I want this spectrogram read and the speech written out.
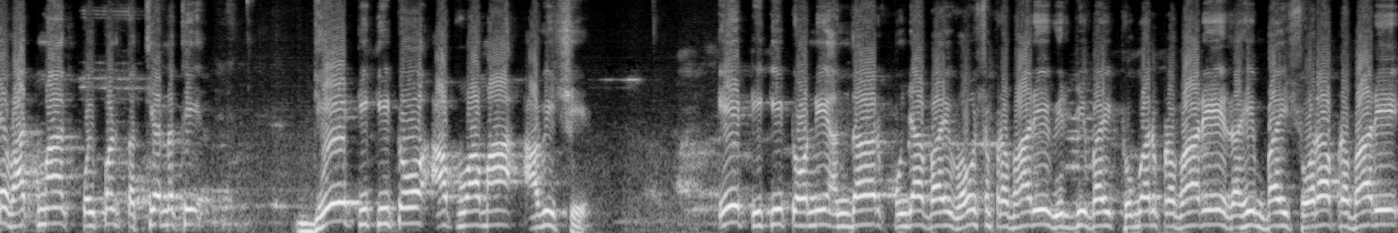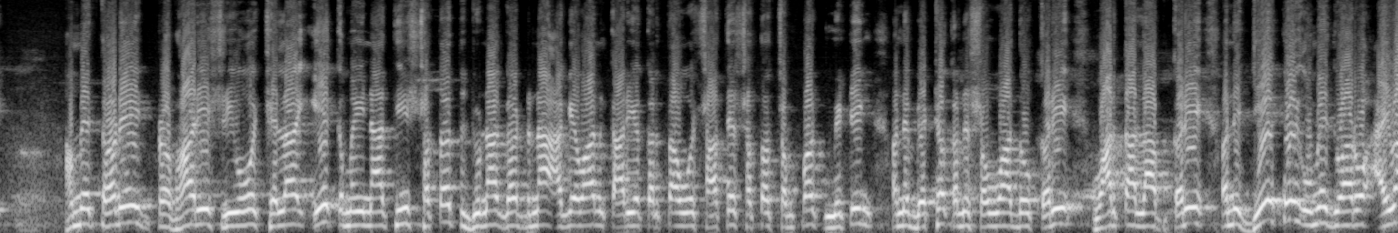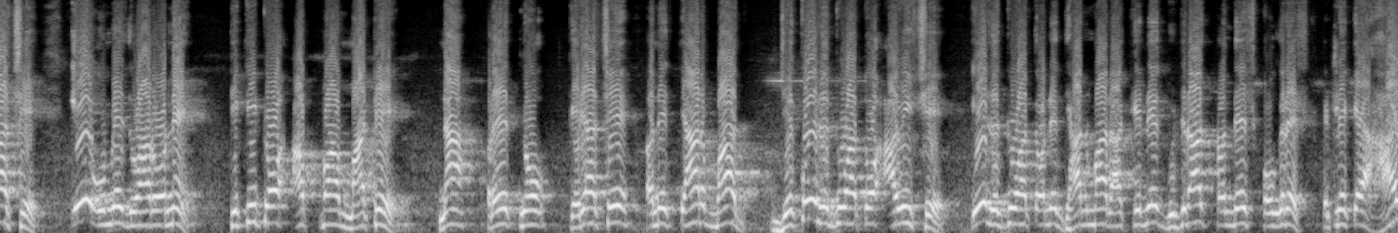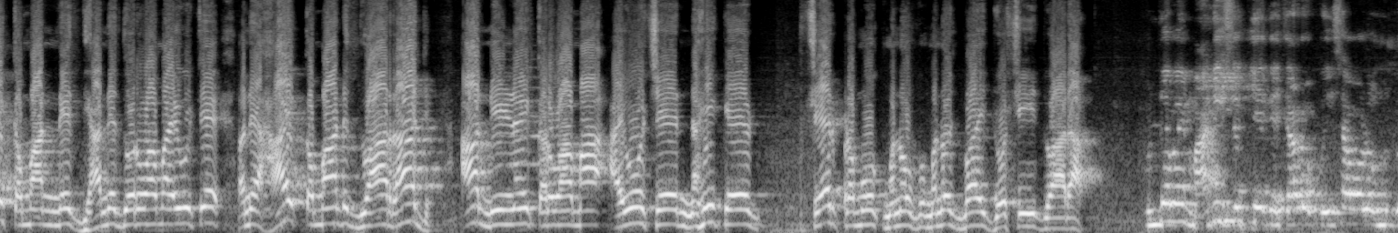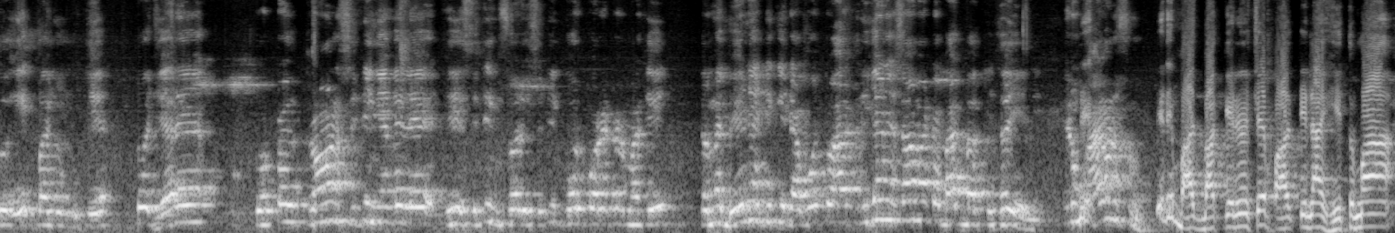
એ વાતમાં કોઈ પણ તથ્ય નથી. જે ટિકિટો આપવામાં આવી છે, એ ટિકિટોની અંદર પૂંજાભાઈ વંશ પ્રભારી, વીરજીભાઈ ઠુબર પ્રભારી, રહીમભાઈ સોરા પ્રભારી અમે ત્રણેય પ્રભારી શ્રીઓ છેલ્લા એક મહિનાથી સતત જુનાગઢના આગેવાન કાર્યકર્તાઓ સાથે સતત સંપર્ક, મિટિંગ અને બેઠક અને સંવાદો કરી, વાર્તાલાપ કરી અને જે કોઈ ઉમેદવારો આવ્યા છે, એ ઉમેદવારોને ટિકિટો આપવા માટેના પ્રયત્નો કર્યા છે અને ત્યારબાદ જે કોઈ રજૂઆતો આવી છે એ રજૂઆતોને ધ્યાનમાં રાખીને ગુજરાત પ્રદેશ કોંગ્રેસ એટલે કે હાઈ કમાન્ડને ધ્યાને દોરવામાં આવ્યું છે અને હાઈ કમાન્ડ દ્વારા જ આ નિર્ણય કરવામાં આવ્યો છે. નહીં કે શહેર પ્રમુખ મનો મનોજભાઈ જોશી દ્વારા. કુંજાભાઈ માની શકીએ કે ચાલો પૈસા વાળો મુદ્દો એક બાજુ મૂકીએ, તો જ્યારે ટોટલ ત્રણ સિટિંગ એમએલએ જે સિટિંગ સોરી સિટિંગ કોર્પોરેટરમાંથી તમે બેને ટિકિટ આપો તો આ ત્રીજાને શા માટે બાદબાકી થઈ એની? એનું કારણ શું? એની બાદ બાકી છે પાર્ટીના હિતમાં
